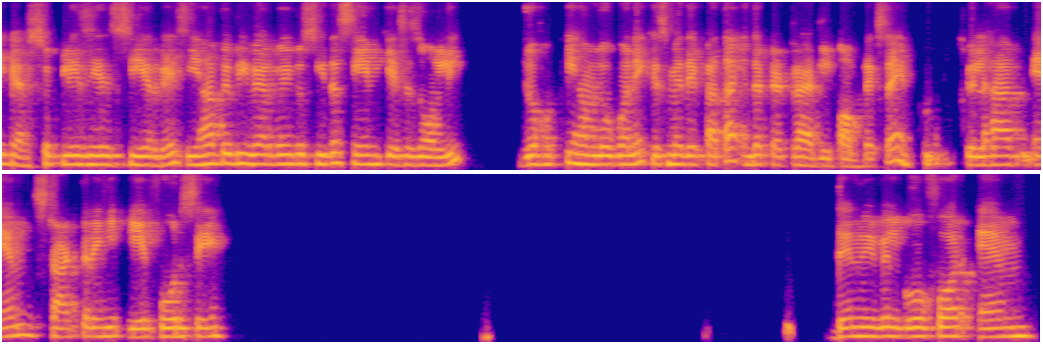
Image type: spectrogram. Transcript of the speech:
ठीक है so please see here guys यहाँ पे भी we are going to see the same cases only जो कि हम लोगों ने किसमें देखा था? In the tetrahedral complex right will have M start करेंगे ए फोर से then we will go for m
